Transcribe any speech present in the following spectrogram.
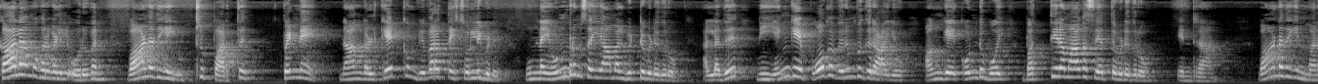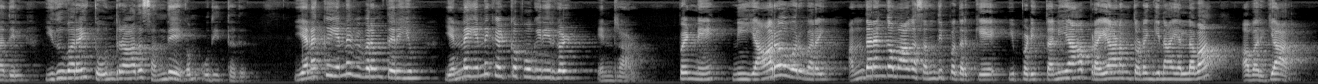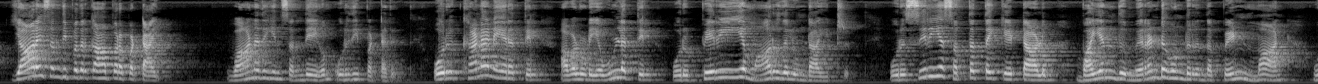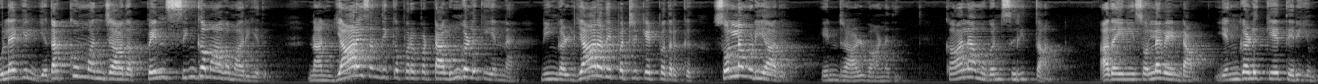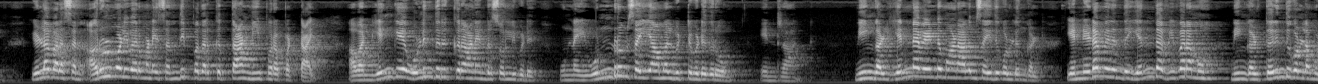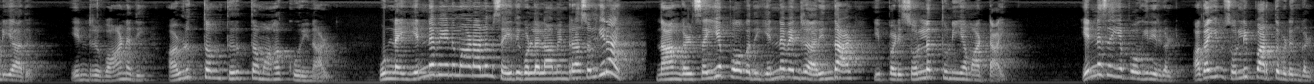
காலாமுகர்களில் ஒருவன் வானதியை உற்று பார்த்து பெண்ணே நாங்கள் கேட்கும் விவரத்தை சொல்லிவிடு. உன்னை ஒன்றும் செய்யாமல் விட்டு விடுகிறோம் அல்லது நீ எங்கே போக விரும்புகிறாயோ அங்கே கொண்டு போய் பத்திரமாக சேர்த்து விடுகிறோம் என்றான். வானதியின் மனதில் இதுவரை தோன்றாத சந்தேகம் உதித்தது. எனக்கு என்ன விவரம் தெரியும்? என்னை என்ன கேட்கப் போகிறீர்கள்? என்றாள். பெண்ணே நீ யாரோ ஒருவரை அந்தரங்கமாக சந்திப்பதற்கே இப்படி தனியாக பிரயாணம் தொடங்கினாய் அல்லவா அவர் யார்? யாரை சந்திப்பதற்காக புறப்பட்டாய்? வானதியின் சந்தேகம் உறுதிப்பட்டது. ஒரு கண நேரத்தில் அவளுடைய உள்ளத்தில் ஒரு பெரிய மாறுதல் உண்டாயிற்று. ஒரு சிறிய சத்தத்தை கேட்டாலும் பயந்து மிரண்டு கொண்டிருந்த பெண் மான் உலகில் எதற்கும் அஞ்சாத பெண் சிங்கமாக மாறியது. நான் யாரை சந்திக்க புறப்பட்டால் உங்களுக்கு என்ன? நீங்கள் யார் அதை பற்றி கேட்பதற்கு சொல்ல முடியாது என்றாள் வானதி. காலாமுகன் சிரித்தான். அதை நீ சொல்ல வேண்டாம். எங்களுக்கே தெரியும். இளவரசன் அருள்மொழிவர்மனை சந்திப்பதற்குத்தான் நீ புறப்பட்டாய். அவன் எங்கே ஒளிந்திருக்கிறான் என்று சொல்லிவிடு. உன்னை ஒன்றும் செய்யாமல் விட்டு விடுகிறோம் என்றான். நீங்கள் என்ன வேண்டுமானாலும் செய்து கொள்ளுங்கள். என்னிடமிருந்து எந்த விவரமும் நீங்கள் தெரிந்து கொள்ள முடியாது என்று வானதி அழுத்தம் திருத்தமாக கூறினாள். உன்னை என்ன வேணுமானாலும் செய்து கொள்ளலாம் என்றா சொல்கிறாய்? நாங்கள் செய்யப்போவது என்னவென்று அறிந்தால் இப்படி சொல்லத் துணிய மாட்டாய். என்ன செய்யப் போகிறீர்கள்? அதையும் சொல்லி பார்த்து விடுங்கள்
